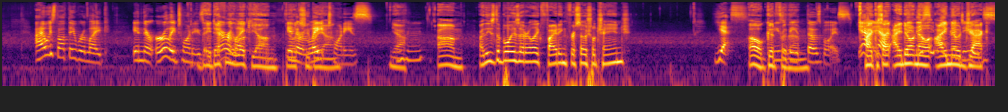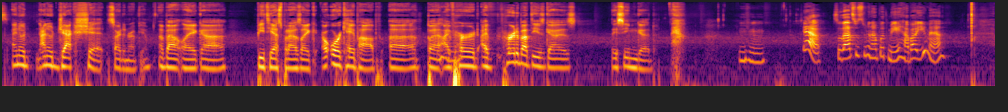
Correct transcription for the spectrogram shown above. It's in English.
I always thought they were like in their early 20s, they definitely they're like look young. They in look their late young. 20s. Yeah. Mhm. Um, are these the boys that are like fighting for social change? Yes. Oh, good These for are the- them. those boys. Yeah, because yeah. I, I don't They- know I like know Jack dudes. I know I know Jack shit. Sorry to interrupt you about like uh, BTS, but I was like or, or K-pop. Uh, but I've Mm-hmm. heard I've heard about these guys. They seem good. Mm-hmm. Yeah. So that's what's been up with me. How about you, man?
